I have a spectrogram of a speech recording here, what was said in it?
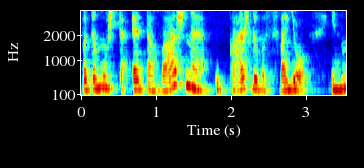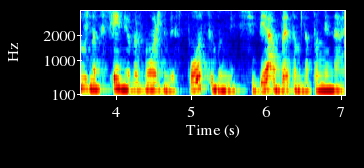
потому что это важное у каждого свое, и нужно всеми возможными способами себе об этом напоминать.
